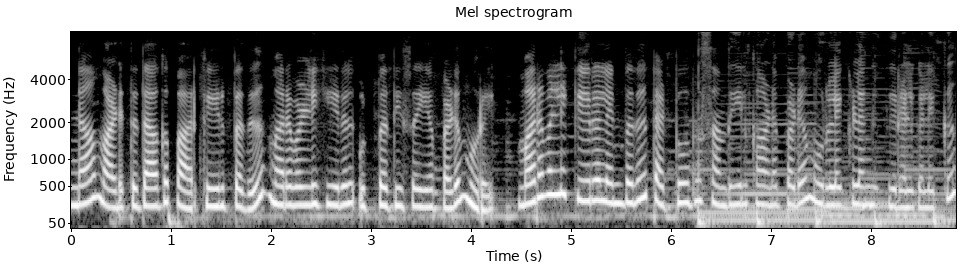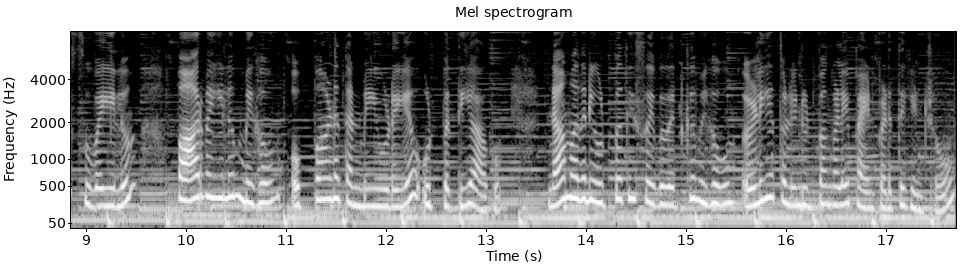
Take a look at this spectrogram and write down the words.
நாம் அடுத்ததாக பார்க்க இருப்பது மரவள்ளி கீரல் உற்பத்தி செய்யப்படும் முறை. மரவள்ளி கீரல் என்பது தற்போது சந்தையில் காணப்படும் உருளைக்கிழங்கு கீரல்களுக்கு சுவையிலும் பார்வையிலும் மிகவும் ஒப்பான தன்மையுடைய உற்பத்தி ஆகும். நாம் அதனை உற்பத்தி செய்வதற்கு மிகவும் எளிய தொழில்நுட்பங்களை பயன்படுத்துகின்றோம்.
